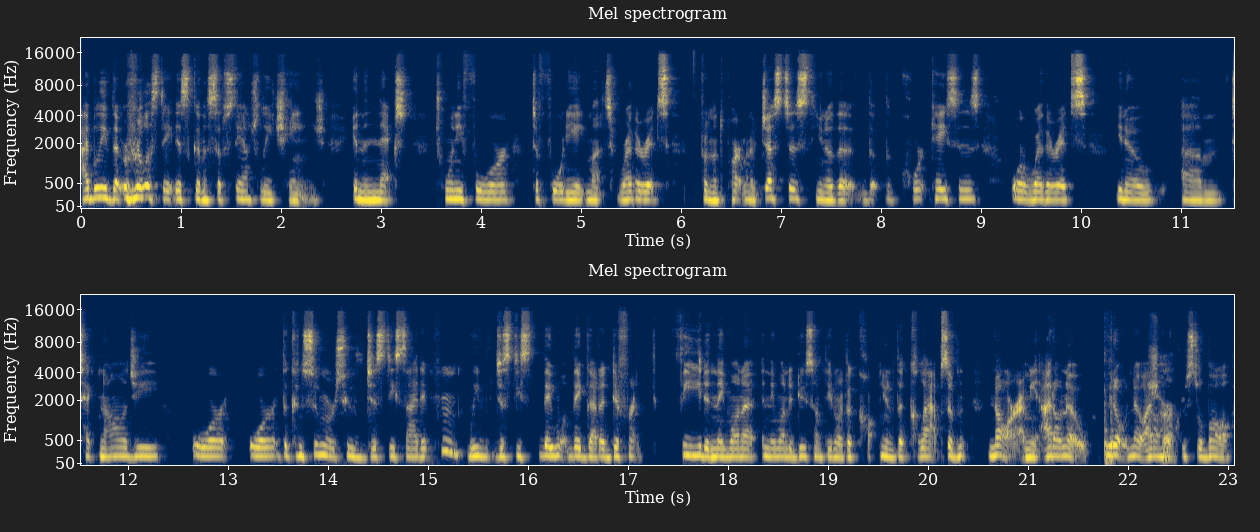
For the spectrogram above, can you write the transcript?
i believe that real estate is going to substantially change in the next 24 to 48 months whether it's from the department of justice you know the the, the court cases or whether it's you know um, technology or or the consumers who've just decided hmm, we've just de- they they've got a different feed and they want to and they want to do something or the you know the collapse of NAR. I mean, I don't know. We don't know. I don't sure. have a crystal ball.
